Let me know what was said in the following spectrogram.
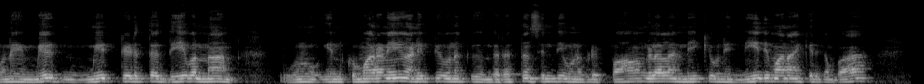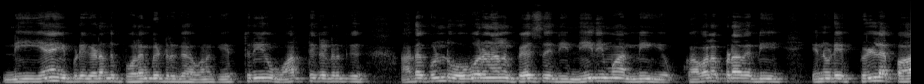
உன்னை மீட் மீட்டெடுத்த தேவன் நான். உன் என் குமாரனையும் அனுப்பி உனக்கு இந்த ரத்தம் சிந்தி உனக்குடைய பாவங்களெல்லாம் நீக்கி உன்னை நீதிமானாக்கியிருக்கேன்ப்பா. நீ ஏன் இப்படி கிடந்து புலம்பிட்டு இருக்க உனக்கு எத்தனையோ வார்த்தைகள் இருக்கு. அதை கொண்டு ஒவ்வொரு நாளும் பேசு. நீ நீதிமான் நீ கவலைப்படாத. நீ என்னுடைய பிள்ளைப்பா.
